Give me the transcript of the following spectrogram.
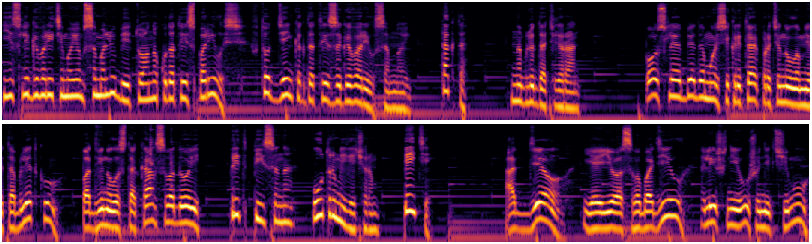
«Если говорить о моем самолюбии, то оно куда-то испарилось в тот день, когда ты заговорил со мной. Так-то, наблюдатель ран?» После обеда мой секретарь протянула мне таблетку, подвинула стакан с водой. «Предписано. Утром и вечером. Пейте». Отдел я ее освободил, лишние уши ни к чему,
